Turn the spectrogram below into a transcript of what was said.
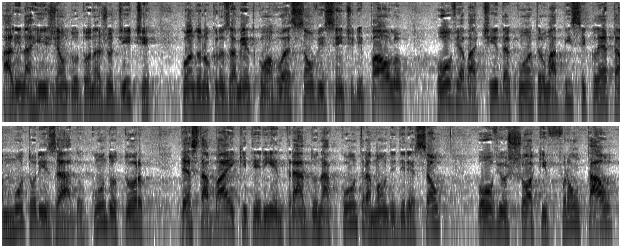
ali na região do Dona Judite, quando no cruzamento com a rua São Vicente de Paulo houve a batida contra uma bicicleta motorizada. O condutor desta bike teria entrado na contramão de direção, houve o choque frontal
